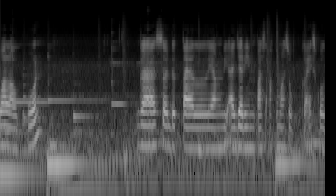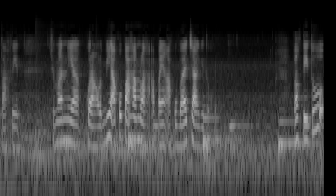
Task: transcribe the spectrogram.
Walaupun gak sedetail yang diajarin pas aku masuk ke eskul tafid. Cuman ya kurang lebih aku paham lah apa yang aku baca gitu waktu itu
